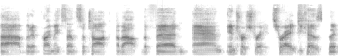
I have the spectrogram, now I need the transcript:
Uh, but it probably makes sense to talk about the Fed and interest rates, right? Because the,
